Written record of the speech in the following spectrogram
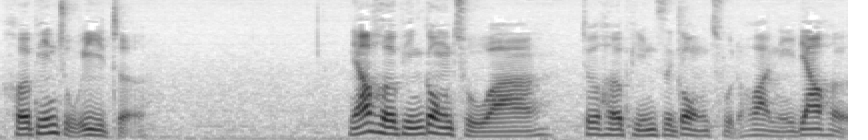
和平主义者，你要和平共处啊。就和瓶子共处的话，你一定要很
